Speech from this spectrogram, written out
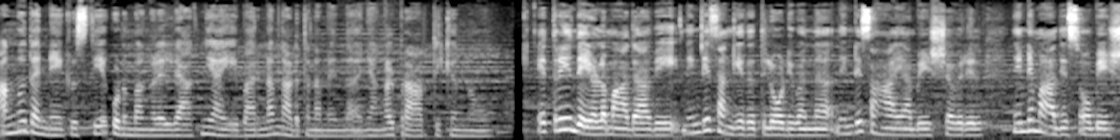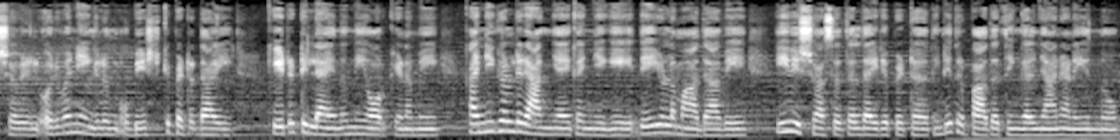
അങ്ങു തന്നെ ക്രിസ്തീയ കുടുംബങ്ങളിൽ രാജ്ഞിയായി ഭരണം നടത്തണമെന്ന് ഞങ്ങൾ പ്രാർത്ഥിക്കുന്നു. എത്രയും ദയുള്ള മാതാവേ നിന്റെ സങ്കേതത്തിൽ ഓടിവന്ന് നിന്റെ സഹായം അപേക്ഷിച്ചവരിൽ നിന്റെ മാധ്യസ്ഥം ഉപേക്ഷിച്ചവരിൽ ഒരുവനെയെങ്കിലും ഉപേക്ഷിക്കപ്പെട്ടതായി കേട്ടിട്ടില്ല എന്ന് നീ ഓർക്കണമേ. കന്യകളുടെ രാജ്ഞിയായ കന്യകെ ദയുള്ള മാതാവേ ഈ വിശ്വാസത്തിൽ ധൈര്യപ്പെട്ട് നിന്റെ തൃപാദത്തിങ്കൽ ഞാൻ അണയുന്നു.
